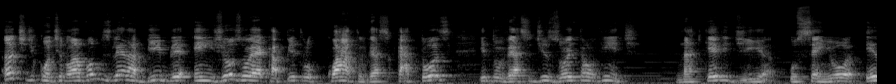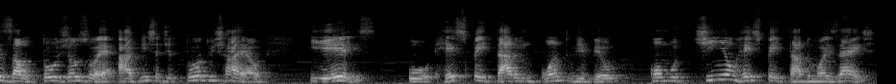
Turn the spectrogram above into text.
Antes de continuar, vamos ler a Bíblia em Josué capítulo 4, verso 14 e do verso 18 ao 20. Naquele dia, o Senhor exaltou Josué à vista de todo Israel e eles o respeitaram enquanto viveu, como tinham respeitado Moisés.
